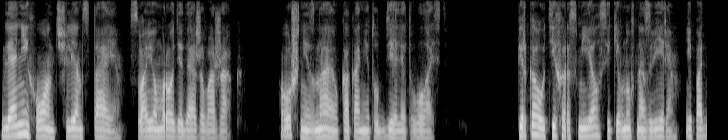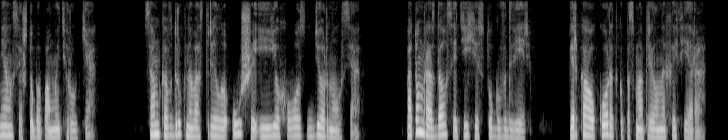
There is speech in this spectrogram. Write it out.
Для них он член стаи, в своем роде даже вожак. Уж не знаю, как они тут делят власть. Перкау тихо рассмеялся, кивнув на зверя, и поднялся, чтобы помыть руки. Самка вдруг навострила уши, и ее хвост дернулся. Потом раздался тихий стук в дверь. Перкау коротко посмотрел на Хефера.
